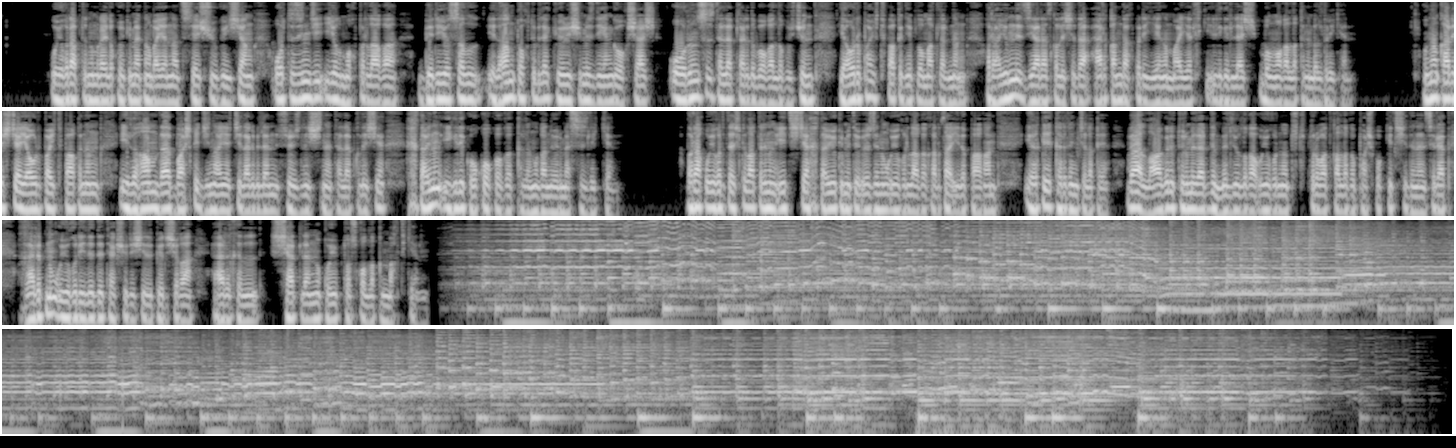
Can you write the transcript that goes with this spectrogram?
Uyghur Abdunum Raylık Hükümetinin bayanatçısı Xu Guishang 30 iyul muxbirlarga bir yosil ilham to'xti bilan ko'rishimiz deganga o'xshash o'rinsiz talablarda bo'lganligi uchun yevropa ittifoqi diplomatlarining rayonni ziyorat qilishida har qanday bir yangi moyatlik ilgirlash bo'lmaganligini bildirgan uning qarashicha yevropa ittifoqining ilhom va boshqa jinoyatchilar bilan so'zlashishni talab qilishi xitoyning egilik huquqiga qilingan hurmatsizlikkan Uyg'ur tashkilotlarining aytishicha Xitoy hukumati o'zining Uyg'urlarga qarata ilib borgan irqiy qirg'inchiligi va lager turmalarida millionlaga Uyg'urni tutib turayotganligi pash bo'lib ketishidan ansirab, G'arbning Uyg'ur elida tekshirish ilib berishiga har xil shartlarni qo'yib to'sqinlik qilmoqda ekan.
